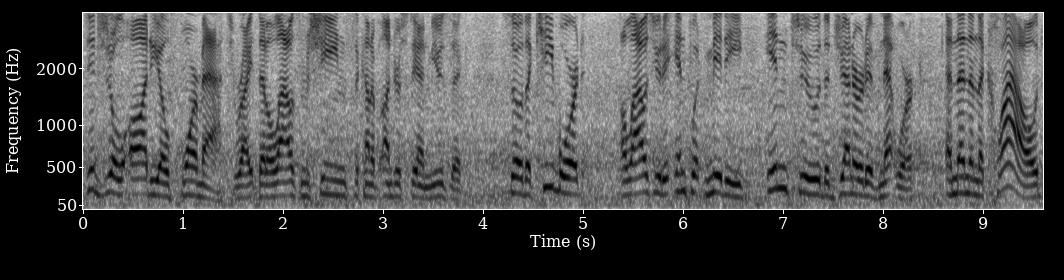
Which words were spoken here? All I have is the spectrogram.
digital audio format, right, that allows machines to kind of understand music. So the keyboard allows you to input MIDI into the generative network. And then in the cloud,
